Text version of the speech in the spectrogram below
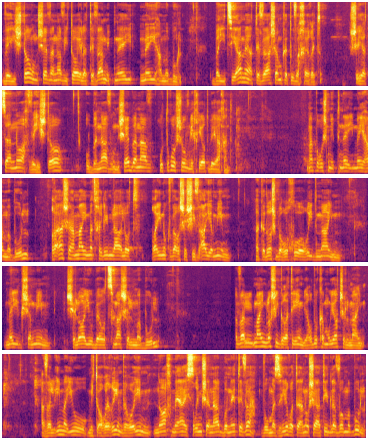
ואשתו ונשי בניו איתו אל התיבה מפני מי המבול. ביציאה מהתיבה שם כתוב אחרת, שיצא נוח ואשתו ובניו ונשי בניו, הותרו שוב לחיות ביחד. מה פירוש מפני מי המבול? ראה שהמים מתחילים לעלות. ראינו כבר ששבעה ימים הקדוש ברוך הוא הוריד מים, מי גשמים שלא היו בעוצמה של מבול, אבל מים לא שגרתיים, ירדו כמויות של מים. אבל אם היו מתעוררים ורואים נוח מאה עשרים שנה בונה תיבה והוא מזהיר אותנו שעתיד לבוא מבול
